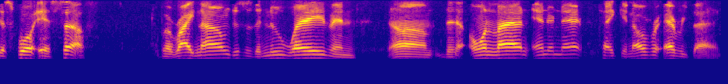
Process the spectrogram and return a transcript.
the, sport itself. But right now, this is the new wave, and um, the online internet taking over everything.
